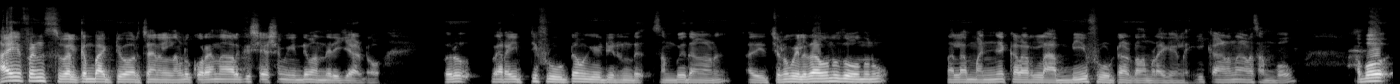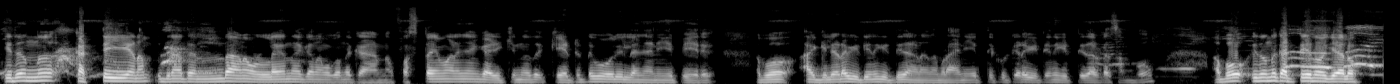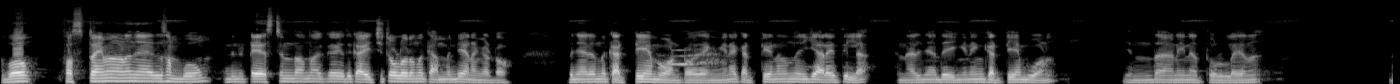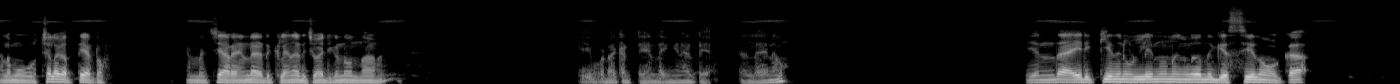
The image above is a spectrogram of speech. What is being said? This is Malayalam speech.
Hi friends welcome back to our channel നമ്മൾ കുറേ നാൾക്ക് ശേഷം വീണ്ടും വന്നിരിക്കുക കേട്ടോ. ഒരു വെറൈറ്റി ഫ്രൂട്ട് നമുക്ക് കിട്ടിയിട്ടുണ്ട്. സംഭവം ഇതാണ്. അത് ഇച്ചിരി വലുതാവുമെന്ന് തോന്നുന്നു. നല്ല മഞ്ഞ കളറുള്ള അബി ഫ്രൂട്ട് കേട്ടോ നമ്മുടെ കയ്യിൽ ഈ കാണുന്നതാണ് സംഭവം. അപ്പോൾ ഇതൊന്ന് കട്ട് ചെയ്യണം. ഇതിനകത്ത് എന്താണ് ഉള്ളതെന്നൊക്കെ നമുക്കൊന്ന് കാണണം. ഫസ്റ്റ് ടൈമാണ് ഞാൻ കഴിക്കുന്നത്. കേട്ടിട്ട് പോലുമില്ല ഞാൻ ഈ പേര്. അപ്പോൾ അഖിലയുടെ വീട്ടിൽ നിന്ന് കിട്ടിയതാണ്. നമ്മുടെ അനിയത്തിക്കുട്ടിയുടെ വീട്ടിൽ നിന്ന് കിട്ടിയതാട്ടെ സംഭവം. അപ്പോൾ ഇതൊന്ന് കട്ട് ചെയ്ത് നോക്കിയാലോ. അപ്പോൾ ഫസ്റ്റ് ടൈമാണ് ഞാൻ ഇത് സംഭവം. ഇതിന്റെ ടേസ്റ്റ് എന്താണെന്നൊക്കെ ഇത് കഴിച്ചിട്ടുള്ളവരൊന്ന് കമന്റ് ചെയ്യണം കേട്ടോ. അപ്പൊ ഞാനിതൊന്ന് കട്ട് ചെയ്യാൻ പോകണം കേട്ടോ. ഇത് എങ്ങനെ കട്ട് ചെയ്യണമെന്ന് എനിക്ക് അറിയത്തില്ല എന്നാലും ഞാൻ ഇത് ഇങ്ങനെയും കട്ട് ചെയ്യാൻ പോവാണ്. എന്താണ് ഇതിനകത്തുള്ളതെന്ന് നല്ല മൂർച്ചയുള്ള കത്തി കേട്ടോ. അമ്മച്ചി അറിയേണ്ട അടുക്കളയിൽ നിന്ന് അടിച്ചു മാറ്റിക്കൊണ്ട് ഒന്നാണ് ഇവിടെ കട്ട് ചെയ്യണ്ട ഇങ്ങനെ കട്ട് ചെയ്യാം. എല്ലാനും എന്തായിരിക്കും ഇതിനുള്ളിൽ നിന്ന് നിങ്ങളൊന്ന് ഗസ് ചെയ്ത് നോക്കുക.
